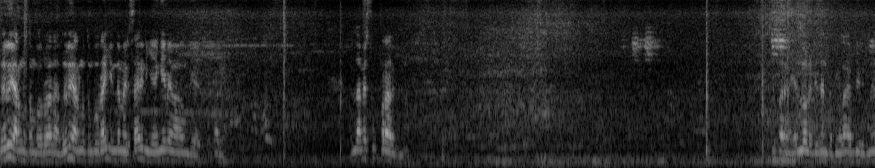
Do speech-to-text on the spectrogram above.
வெறும் இரநூத்தம்பது ரூபா தான். வெறும் இரநூத்தம்பது ரூபாய்க்கு இந்த மாதிரி சாரி நீங்கள் எங்கேயுமே வாங்க முடியாது. பாருங்க. எல்லாமே சூப்பராக இருக்குங்க. இது பாருங்க எல்லோல டிசைன் பார்த்தீங்களா? எப்படி இருக்குன்னு?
